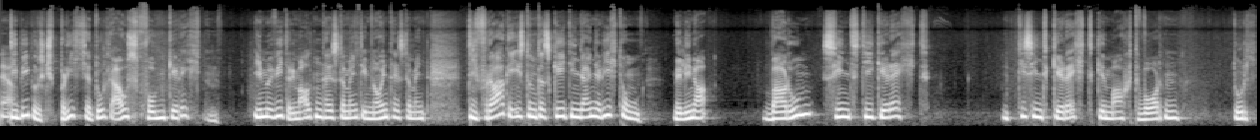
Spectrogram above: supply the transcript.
ja. Die Bibel spricht ja durchaus von Gerechten. Immer wieder im Alten Testament, im Neuen Testament. Die Frage ist, und das geht in deine Richtung, Melina, warum sind die gerecht? Die sind gerecht gemacht worden durch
